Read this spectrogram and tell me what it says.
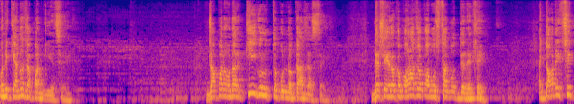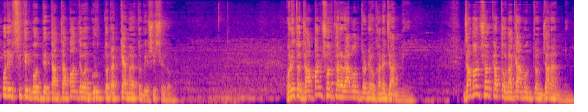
উনি কেন জাপান গিয়েছে? জাপান ওনার কি গুরুত্বপূর্ণ কাজ আছে? দেশে এরকম অরাজক অবস্থার মধ্যে রেখে একটা অনিশ্চিত পরিস্থিতির মধ্যে তার জাপান যাওয়ার গুরুত্বটা কেন এত বেশি ছিল? উনি তো জাপান সরকারের আমন্ত্রণে ওখানে যাননি। জাপান সরকার তো ওনাকে আমন্ত্রণ জানাননি।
